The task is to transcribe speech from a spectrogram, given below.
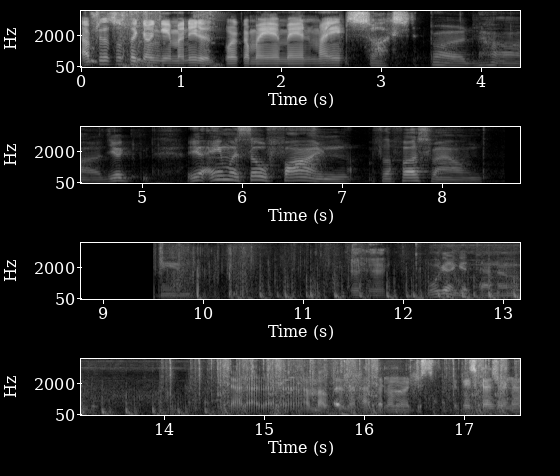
After this, let's play gun game. I need to work on my aim, man. My aim sucks. But nah, your your aim was so fine for the first round. And Mm-hmm. we're gonna get 10 0 No, no, no, no. I'm not letting that happen. I'm gonna just fuck these guys right now.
